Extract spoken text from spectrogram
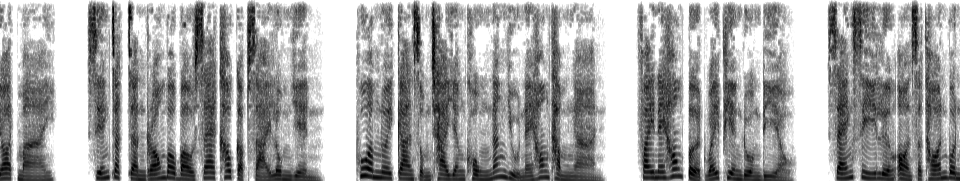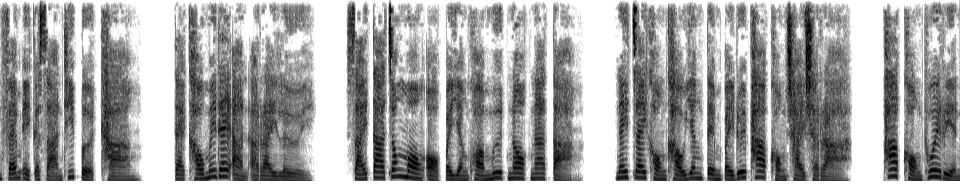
ยอดไม้ เสียงจักจั่นร้องเบาๆแทรกเข้ากับสายลมเย็น ผู้อำนวยการสมชายยังคงนั่งอยู่ในห้องทำงาน ไฟในห้องเปิดไว้เพียงดวงเดียว แสงสีเหลืองอ่อนสะท้อนบนแฟ้มเอกสารที่เปิดค้าง แต่เขาไม่ได้อ่านอะไรเลย สายตาจ้องมองออกไปยังความมืดนอกหน้าต่าง ในใจของเขายังเต็มไปด้วยภาพของชายชรา ภาพของถ้วยเหรียญ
